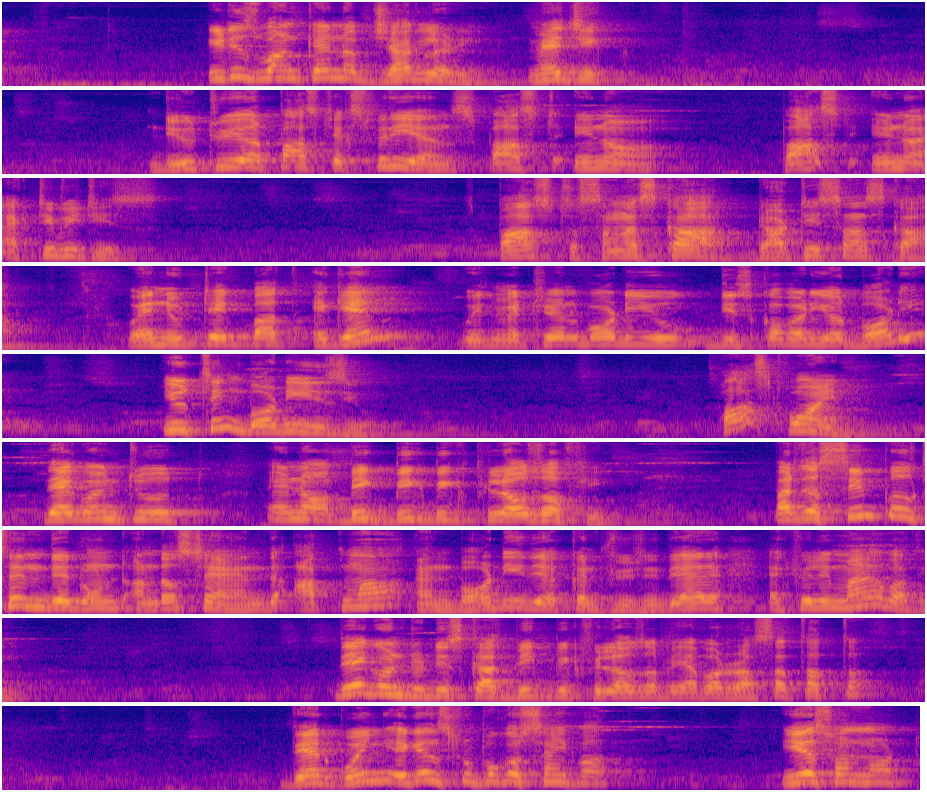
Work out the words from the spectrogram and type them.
it is one kind of jugglery, magic. Due to your past experience, past, you know, past, you know, activities, past sanskar, dirty sanskar. When you take bath again, with material body, you discover your body, you think body is you. First point, they are going to, you know, big, big, big philosophy. But the simple thing they don't understand, the Atma and body, they are confusing. They are actually Mayavadi. They are going to discuss big, big philosophy about Rasa Tattva. They are going against Rupa Goswami Yes or not?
